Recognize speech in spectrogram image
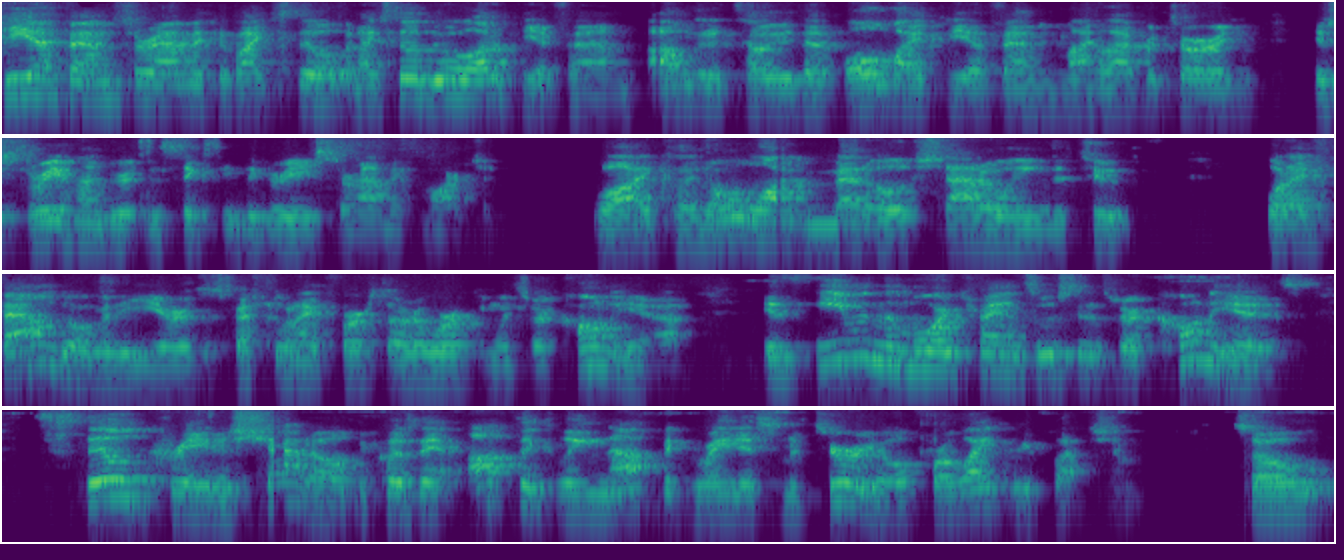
PFM ceramic, if I still, and I still do a lot of PFM, I'm going to tell you that all my PFM in my laboratory is 360 degree ceramic margin. Why? Because I don't want metal shadowing the tooth. What I found over the years, especially when I first started working with zirconia, is even the more translucent zirconias still create a shadow because they're optically not the greatest material for light reflection. So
